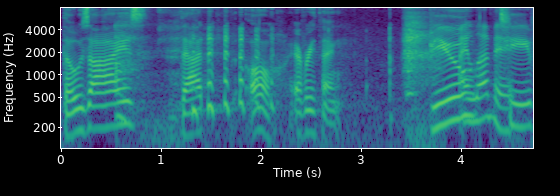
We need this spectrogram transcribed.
those eyes. That, oh, everything. Beautiful. I love it.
